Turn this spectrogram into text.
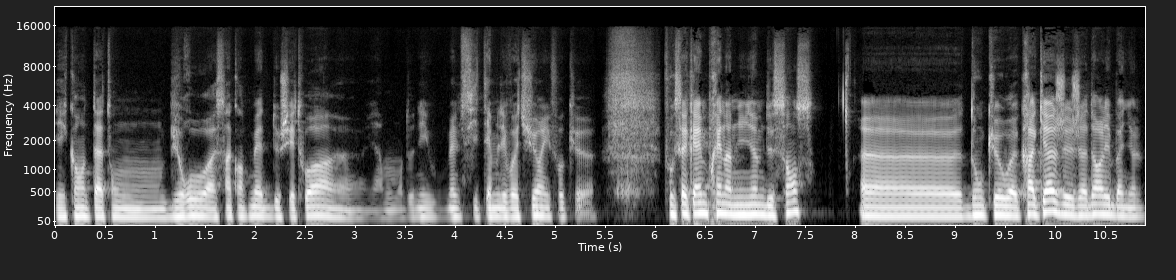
et quand tu as ton bureau à 50 mètres de chez toi, euh, il y a un moment donné où même si tu aimes les voitures, il faut que, faut que ça quand même prenne un minimum de sens. Euh, donc, euh, ouais, craquage, j'adore les bagnoles.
